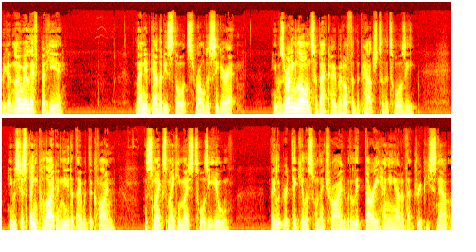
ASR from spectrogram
We got nowhere left but here. Lanyard gathered his thoughts, rolled a cigarette. He was running low on tobacco, but offered the pouch to the Torsey. He was just being polite and knew that they would decline, the smoke's making most Torsey ill. They looked ridiculous when they tried, with a lit durry hanging out of that droopy snout.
